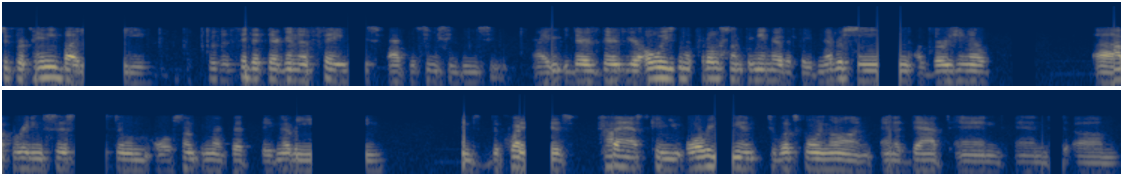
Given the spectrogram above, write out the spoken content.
to prepare anybody for the thing that they're going to face at the CCDC right? There's, there's, you're always going to throw something in there that they've never seen, a version of uh, operating system or something like that they've never seen. And the question is, how fast can you orient to what's going on and adapt and and um,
